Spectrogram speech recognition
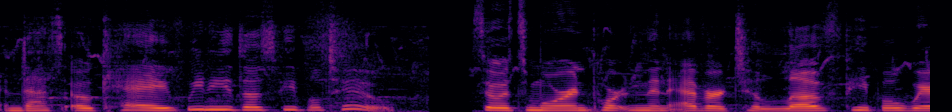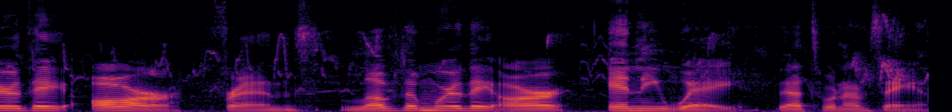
And that's okay. We need those people too. So it's more important than ever to love people where they are, friends. Love them where they are anyway. That's what I'm saying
